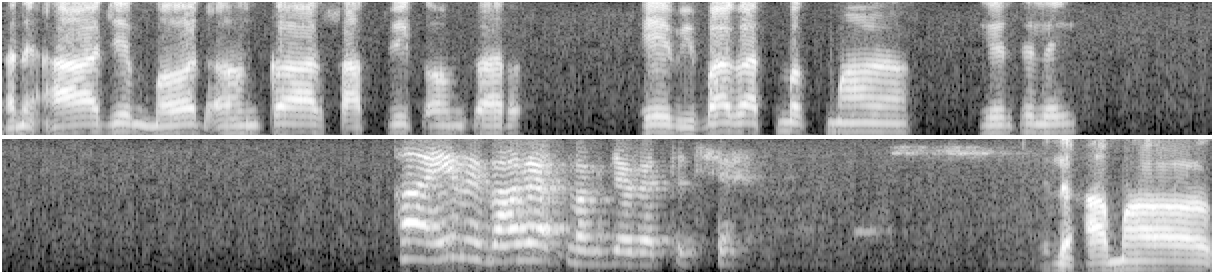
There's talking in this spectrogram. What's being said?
અને આ જે મદ અહંકાર સાત્વિક અહંકાર એ વિભાગાત્મકમાં એ રીતે લઈ? હા એ વિભાગાત્મક જગત છે. એટલે આમાં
